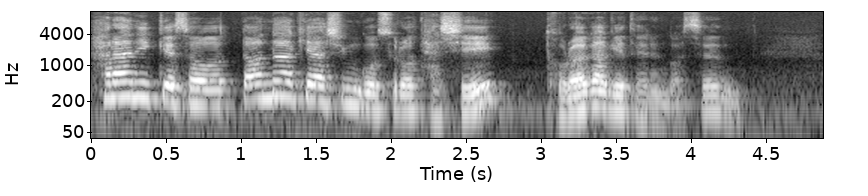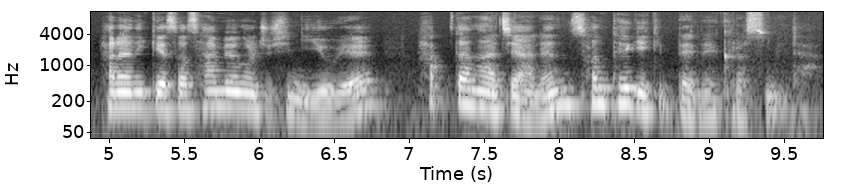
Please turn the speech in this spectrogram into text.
하나님께서 떠나게 하신 곳으로 다시 돌아가게 되는 것은 하나님께서 사명을 주신 이후에 합당하지 않은 선택이기 때문에 그렇습니다.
